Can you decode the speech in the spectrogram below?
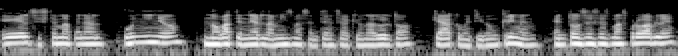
el sistema penal. Un niño no va a tener la misma sentencia que un adulto que ha cometido un crimen. Entonces es más probable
